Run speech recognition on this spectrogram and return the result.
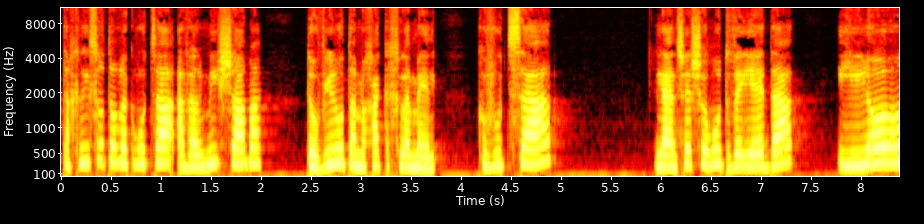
תכניסו אותם לקבוצה, אבל משם תובילו אותם אחר כך למייל. קבוצה לאנשי שירות וידע היא לא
